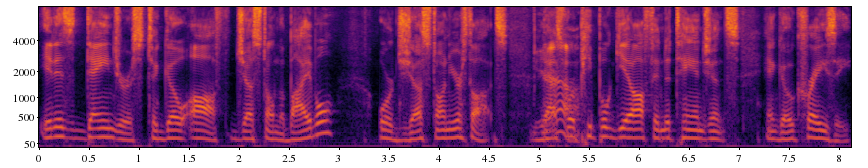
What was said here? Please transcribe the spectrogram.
It is dangerous to go off just on the Bible or just on your thoughts. That's where people get off into tangents and go crazy.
